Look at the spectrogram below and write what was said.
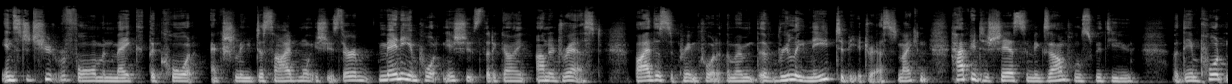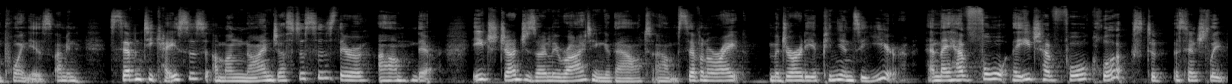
institute reform and make the court actually decide more issues. There are many important issues that are going unaddressed by the Supreme Court at the moment that really need to be addressed. And I can happy to share some examples with you. But the important point is, I mean, 70 cases among nine justices. There are um, there each judge is only writing about um, seven or eight majority opinions a year. And they have four, they each have four clerks to essentially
